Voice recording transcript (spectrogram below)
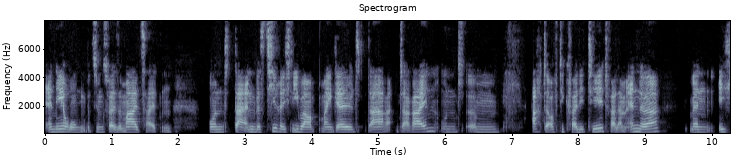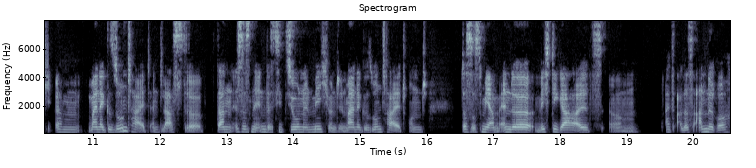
Ernährung beziehungsweise Mahlzeiten. Und da investiere ich lieber mein Geld da, da rein und ähm, achte auf die Qualität, weil am Ende wenn ich ähm, meine Gesundheit entlaste, dann ist es eine Investition in mich und in meine Gesundheit. Und das ist mir am Ende wichtiger als, ähm, als alles andere.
